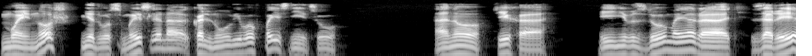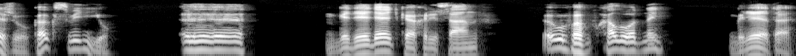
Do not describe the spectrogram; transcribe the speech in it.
Мой нож недвусмысленно кольнул его в поясницу. — А ну, тихо! И не вздумай орать, зарежу, как свинью. э Где дядька Хрисанов? В, в холодной. Где это?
